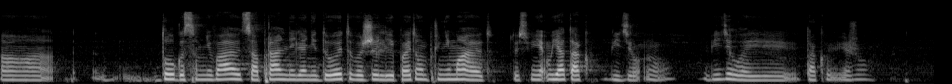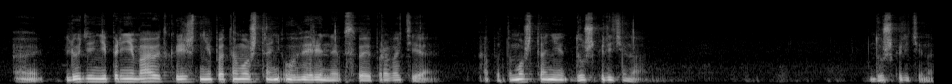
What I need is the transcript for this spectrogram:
а, долго сомневаются, а правильно ли они до этого жили, и поэтому принимают. То есть я, я так видел, ну, видела и так вижу. Э, люди не принимают Кришну не потому, что они уверены в своей правоте, а потому что они душ кретина. Душ кретина.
